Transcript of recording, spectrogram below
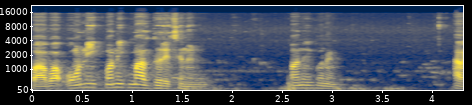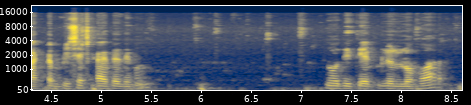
বাবা, অনেক অনেক মাছ ধরেছেন উনি। অনেক অনেক। আর একটা বিশেষ কায়দা দেখুন। নদীতে এগুলো লোহার।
